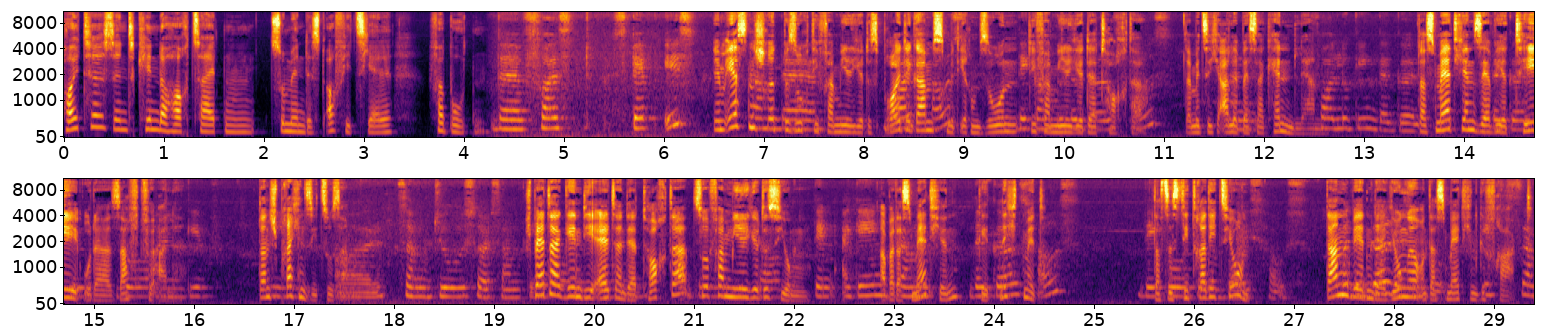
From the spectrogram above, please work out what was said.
Heute sind Kinderhochzeiten, zumindest offiziell, verboten. Im ersten Schritt besucht die Familie des Bräutigams mit ihrem Sohn die Familie der Tochter, damit sich alle besser kennenlernen. Das Mädchen serviert Tee oder Saft für alle. Dann sprechen sie zusammen. Später gehen die Eltern der Tochter zur Familie des Jungen. Aber das Mädchen geht nicht mit. Das ist die Tradition. Dann werden der Junge und das Mädchen gefragt.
